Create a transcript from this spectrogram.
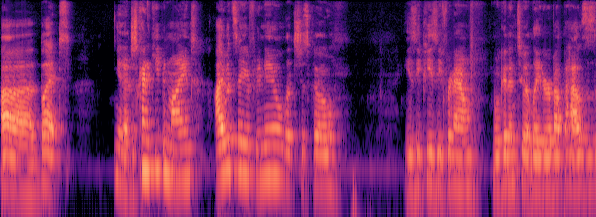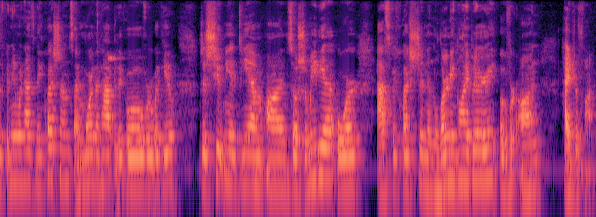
Uh, but, you know, just kind of keep in mind, I would say if you're new, let's just go easy peasy for now. We'll get into it later about the houses. If anyone has any questions, I'm more than happy to go over it with you. Just shoot me a DM on social media or ask a question in the learning library over on Hydrophone.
